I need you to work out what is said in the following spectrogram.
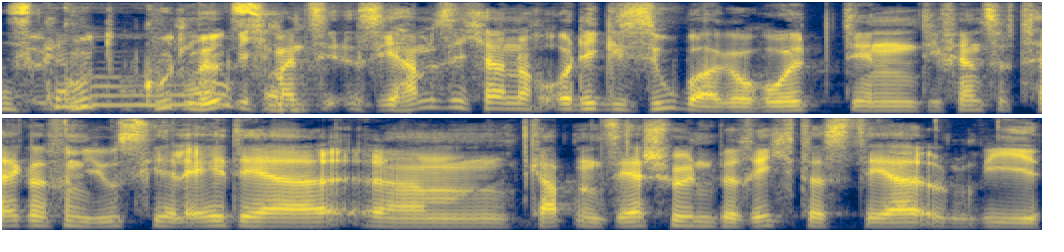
Das kann gut, gut möglich. Ich meine, sie, sie, haben sich ja noch Odigisuba geholt, den Defensive Tackle von UCLA. Der ähm, gab einen sehr schönen Bericht, dass der irgendwie,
